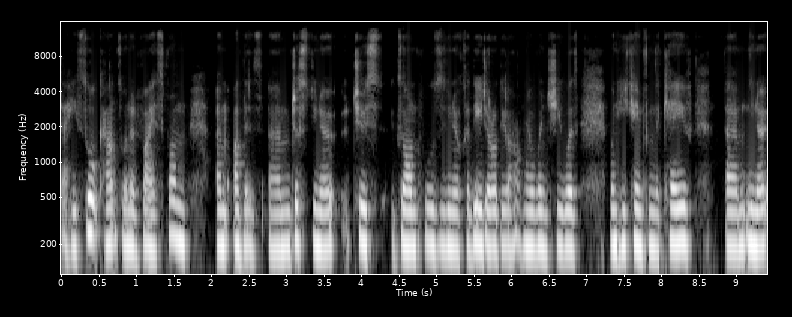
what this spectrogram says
that he sought counsel and advice from um, others. Um, just you know two examples you know khadija anha when she was when he came from the cave um, you know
